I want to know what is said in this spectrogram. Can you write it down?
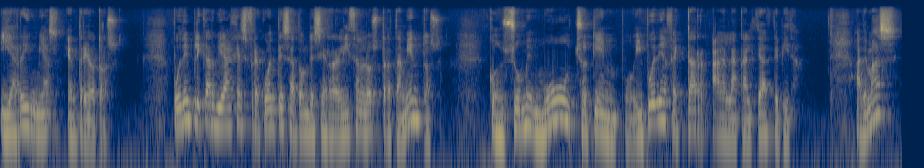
y arritmias, entre otros. Puede implicar viajes frecuentes a donde se realizan los tratamientos. Consume mucho tiempo y puede afectar a la calidad de vida. Además,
